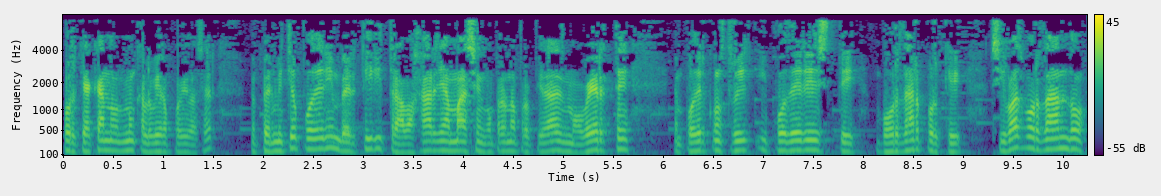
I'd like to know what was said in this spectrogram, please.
porque acá no, nunca lo hubiera podido hacer. Me permitió poder invertir y trabajar ya más en comprar una propiedad, en moverte, en poder construir y poder este bordar, porque si vas bordando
